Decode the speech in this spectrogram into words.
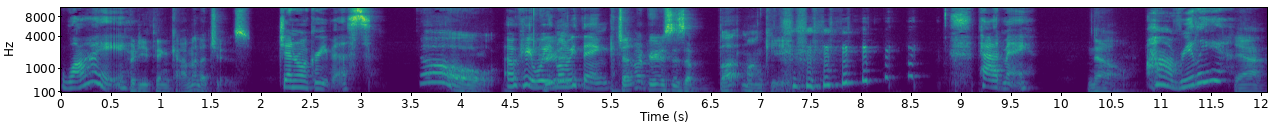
Why? Who do you think I'm gonna choose? General Grievous. Oh. Okay, wait, let me think. General Grievous is a butt monkey. Padme. no. Ah, really? Yeah.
